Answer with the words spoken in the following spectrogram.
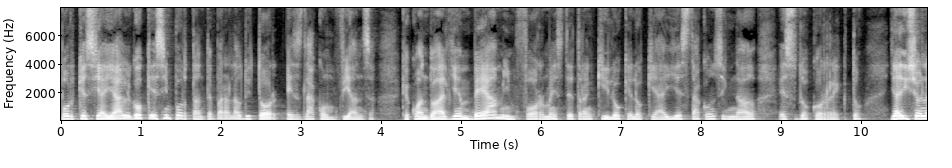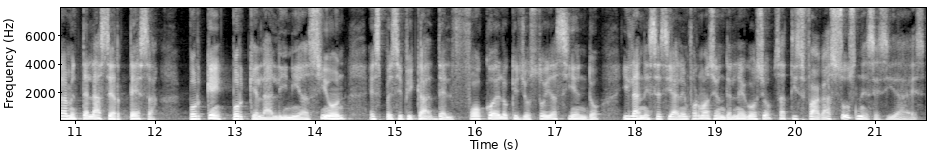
porque si hay algo que es importante para el auditor es la confianza, que cuando alguien vea mi informe esté tranquilo que lo que ahí está consignado es lo correcto. Y adicionalmente la certeza, ¿Por qué? Porque la alineación específica del foco de lo que yo estoy haciendo y la necesidad de la información del negocio satisfaga sus necesidades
